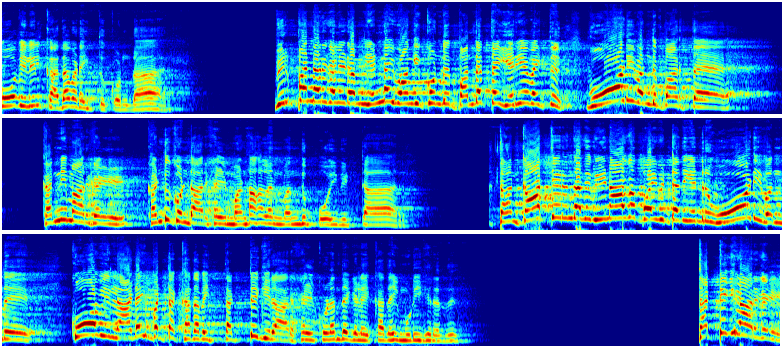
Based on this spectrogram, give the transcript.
கோவிலில் கதவடைத்துக் கொண்டார். விற்பனர்களிடம் எண்ணெய் வாங்கிக் கொண்டு பந்தத்தை எரிய வைத்து ஓடி வந்து பார்த்த கன்னிமார்கள் கண்டு கொண்டார்கள் மணாளன் வந்து போய்விட்டார். தான் காத்திருந்தது வீணாக போய்விட்டது என்று ஓடி வந்து கோவில் அடைபட்ட கதவை தட்டுகிறார்கள். குழந்தைகளை கதை முடிகிறது. தட்டுகிறார்கள்.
